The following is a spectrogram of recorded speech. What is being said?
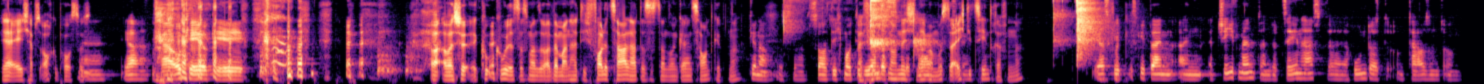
Ja, ey, ich hab's auch gepostet. Äh, ja, ja, okay, okay. Aber, schön, äh, cool, ist, dass man so, wenn man halt die volle Zahl hat, dass es dann so einen geilen Sound gibt, ne? genau, das äh, sollte ich Bei motivieren. fünf dass- noch nicht, ne? Man muss da echt die springen. 10 treffen, ne? Ja, es gibt, es gibt ein, ein Achievement, wenn du 10 hast, äh, 100 und 1000 und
